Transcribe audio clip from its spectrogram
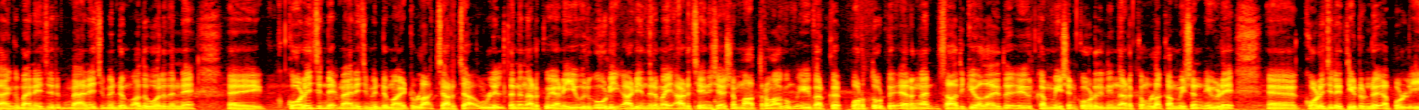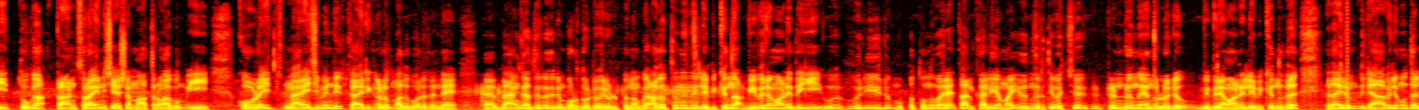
ബാങ്ക് മാനേജർ മാനേജ്മെന്റും അതുപോലെ തന്നെ കോളേജിന്റെ മാനേജ്മെന്റുമായിട്ടുള്ള ചർച്ച ഉള്ളിൽ തന്നെ നടക്കുകയാണ്. ഈ ഒരു കോടി അടിയന്തരമായി അടച്ചതിന് ശേഷം മാത്രമാകും ഇവർക്ക് പുറത്തോട്ട് ഇറങ്ങാൻ സാധിക്കൂ. അതായത് ഈ കമ്മീഷൻ കോടതിയിൽ നിന്നടക്കമുള്ള കമ്മീഷൻ ഇവിടെ കോളേജിൽ എത്തിയിട്ടുണ്ട്. അപ്പോൾ ഈ തുക ട്രാൻസ്ഫർ ആയതിനു ശേഷം മാത്രമാകും ഈ കോളേജ് മാനേജ്മെന്റ് കാര്യങ്ങളും അതുപോലെ തന്നെ ബാങ്ക് അധികൃതരും പുറത്തോട്ട് വരുള്ളൂ ഇപ്പോൾ നമുക്ക് അകത്തു നിന്ന് ലഭിക്കുന്ന വിവരമാണിത് ഈ ഒരു ഒരു മുപ്പത്തൊന്ന് വരെ താൽക്കാലികമായി ഇത് നിർത്തി വെച്ചിട്ടുണ്ട് എന്നുള്ളൊരു വിവരമാണ് ലഭിക്കുന്നത്. ഏതായാലും രാവിലെ മുതൽ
